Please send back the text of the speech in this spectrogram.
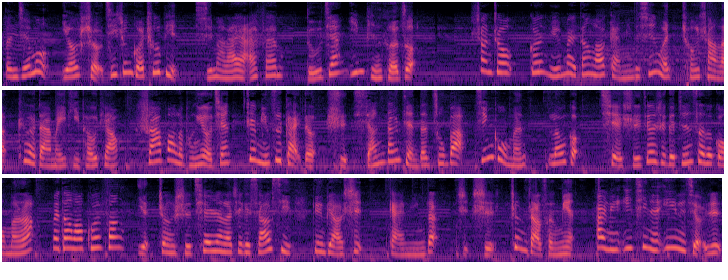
本节目由手机中国出品，喜马拉雅 FM 独家音频合作。上周关于麦当劳改名的新闻冲上了各大媒体头条，刷爆了朋友圈。这名字改的是相当简单粗暴，金拱门 logo 确实就是个金色的拱门啊。麦当劳官方也正式确认了这个消息，并表示改名的只是证照层面。二零一七年一月九日，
